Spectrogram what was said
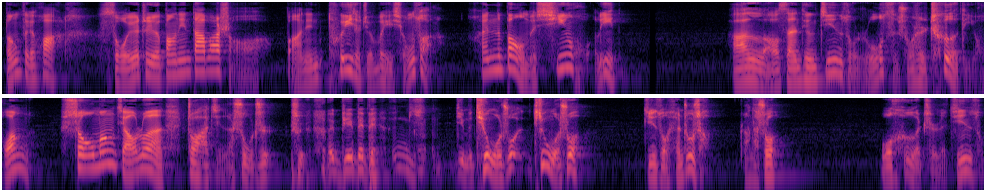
甭废话了。锁爷这就帮您搭把手，把您推下去喂熊算了，还能帮我们吸引火力呢。安老三听金锁如此说，是彻底慌了，手忙脚乱，抓紧了树枝。是，别别别，你你们听我说，听我说。金锁先住手，让他说。我喝止了金锁。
